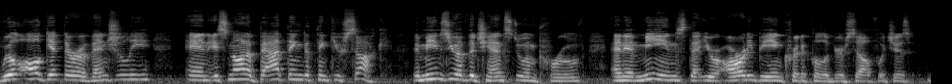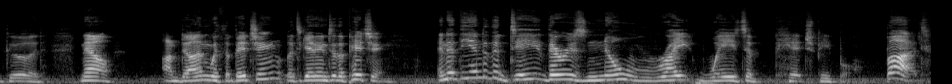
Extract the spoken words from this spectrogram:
We'll all get there eventually, and it's not a bad thing to think you suck. It means you have the chance to improve, and it means that you're already being critical of yourself, which is good. Now, I'm done with the bitching. Let's get into the pitching. And at the end of the day, there is no right way to pitch people. But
